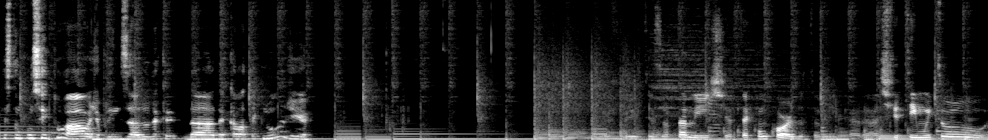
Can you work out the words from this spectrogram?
questão conceitual, de aprendizado da, da, daquela tecnologia. Exatamente. Até concordo também, cara. Acho que tem muito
